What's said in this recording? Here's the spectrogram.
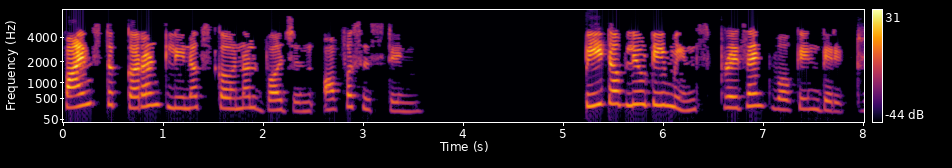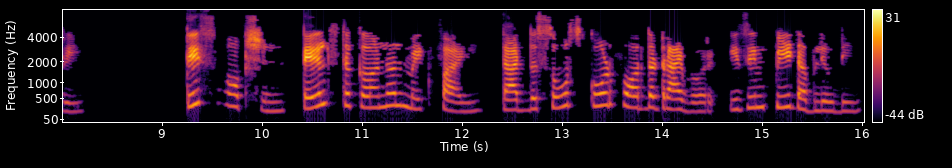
finds the current Linux kernel version of a system. PWD means present working directory. This option tells the kernel makefile that the source code for the driver is in PWD.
